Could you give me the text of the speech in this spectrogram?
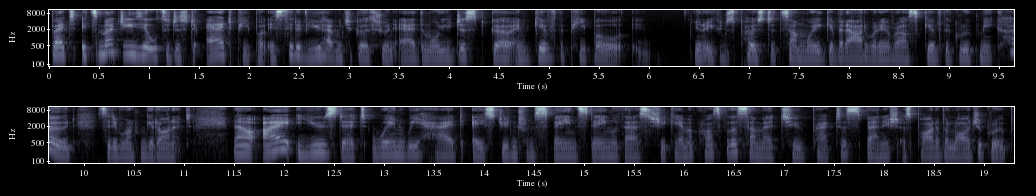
But it's much easier also just to add people instead of you having to go through and add them, or you just go and give the people, you know, you can just post it somewhere, give it out, or whatever else, give the GroupMe code so that everyone can get on it. Now, I used it when we had a student from Spain staying with us. She came across for the summer to practice Spanish as part of a larger group.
